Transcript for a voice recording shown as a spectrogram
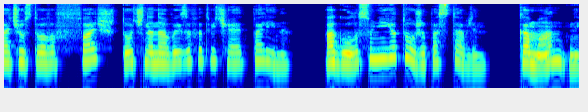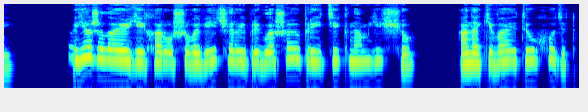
Почувствовав фальшь, точно на вызов отвечает Полина. А голос у нее тоже поставлен. Командный. Я желаю ей хорошего вечера и приглашаю прийти к нам еще. Она кивает и уходит.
